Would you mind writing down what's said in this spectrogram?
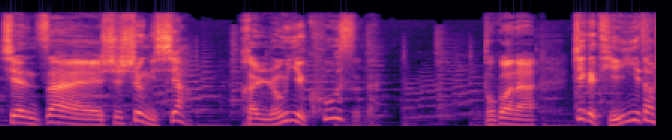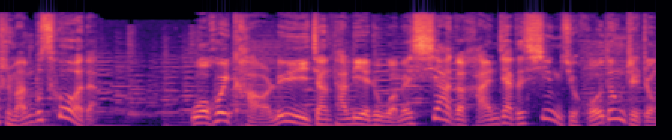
现在是盛夏，很容易枯死的。不过呢。”这个提议倒是蛮不错的，我会考虑将它列入我们下个寒假的兴趣活动之中。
